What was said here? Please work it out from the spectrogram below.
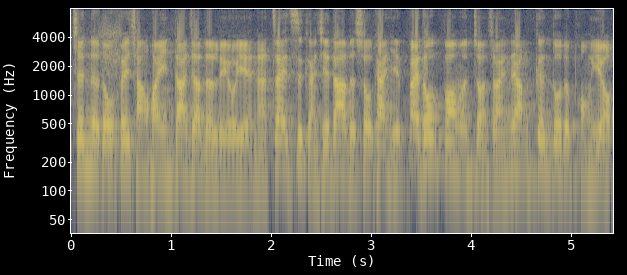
真的都非常欢迎大家的留言。那再次感谢大家的收看，也拜托帮我们转传，让更多的朋友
